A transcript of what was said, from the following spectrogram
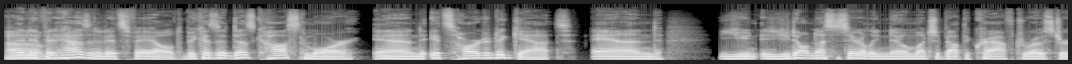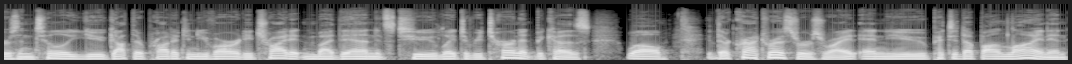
And Um, if it hasn't, it's failed because it does cost more and it's harder to get. And you you don't necessarily know much about the craft roasters until you got their product and you've already tried it. And by then it's too late to return it because, well, they're craft roasters, right? And you picked it up online and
